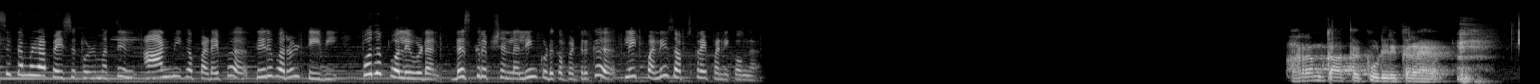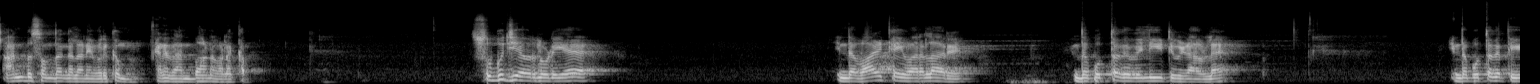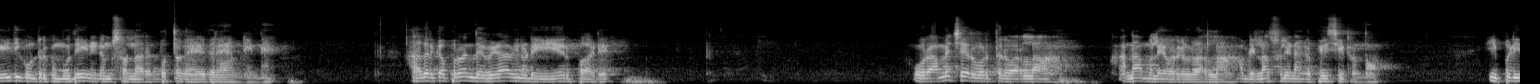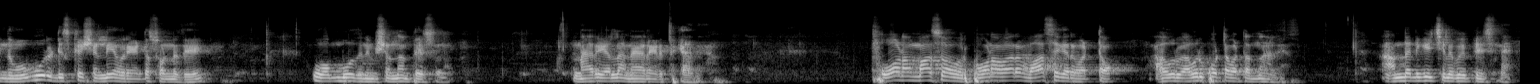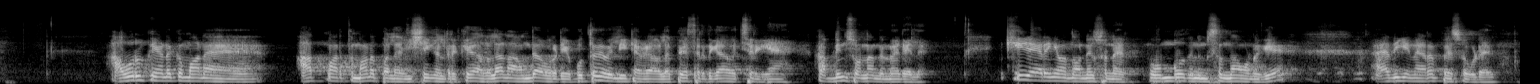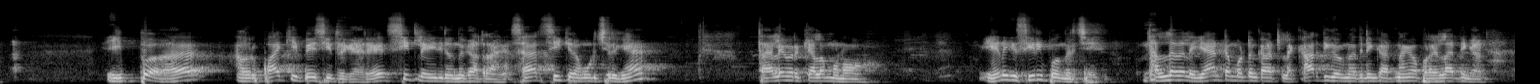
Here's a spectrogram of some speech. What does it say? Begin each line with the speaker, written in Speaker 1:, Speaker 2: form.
Speaker 1: பேசு தமிழா பேசு குழுமத்தின் ஆன்மீக படைப்பு திருவருள் டிவி புது பொலிவுடன் டிஸ்கிரிப்ஷன்ல லிங்க் கொடுக்கப்பட்டிருக்கு. கிளிக் பண்ணி சப்ஸ்கிரைப் பண்ணிக்கோங்க.
Speaker 2: அறம் காக்க கூடியிருக்கிற அன்பு சொந்தங்கள் அனைவருக்கும் எனது அன்பான வணக்கம். சுபுஜி அவர்களுடைய இந்த வாழ்க்கை வரலாறு இந்த புத்தக வெளியீட்டு விழாவில் இந்த புத்தகத்தை எழுதி கொண்டிருக்கும் போதே என்னிடம் சொன்னார் புத்தகம் எழுதுகிறேன் அப்படின்னு. அதற்கப்புறம் இந்த விழாவினுடைய ஏற்பாடு. ஒரு அமைச்சர் ஒருத்தர் வரலாம் அண்ணாமலை அவர்கள் வரலாம் அப்படிலாம் சொல்லி நாங்கள் பேசிகிட்டு இருந்தோம். இப்படி இந்த ஒவ்வொரு டிஸ்கஷன்லேயும் அவர் என்கிட்ட சொன்னது ஒம்பது நிமிஷம்தான் பேசணும். நிறையெல்லாம் நேரம் எடுத்துக்காது. போன மாதம் அவர் போன வாரம் வாசகர் வட்டம். அவர் அவர் போட்ட வட்டம் தான் அது. அந்த நிகழ்ச்சியில் போய் பேசினேன். அவருக்கும் எனக்குமான ஆத்மார்த்தமான பல விஷயங்கள் இருக்குது அதெல்லாம் நான் வந்து அவருடைய புத்தக வெளியீட்டு விழாவில் பேசுகிறதுக்காக வச்சுருக்கேன் அப்படின்னு சொன்னேன் அந்த மேடையில். கீழே இறங்கி வந்தோடனே சொன்னார் ஒம்பது நிமிஷம்தான் உனக்கு. அதிக நேரம் பேசக்கூடாது. இப்போ அவர் பாக்கி பேசிகிட்டு இருக்காரு. சீட்டில் எழுதிட்டு வந்து காட்டுறாங்க. சார் சீக்கிரம் முடிச்சிருங்க. தலைவர் கிளம்பணும். எனக்கு சிரிப்பு வந்துருச்சு. நல்ல வேலை ஏன்ட்ட மட்டும் காட்டல. கார்த்திக் கோபிநாத்தையும் காட்டினாங்க அப்புறம் எல்லாத்தையும் காட்டினாங்க.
